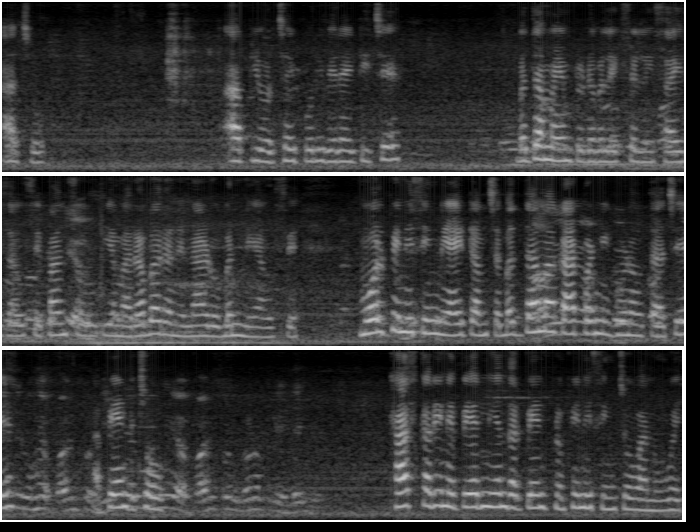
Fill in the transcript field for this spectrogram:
આ જો આ પ્યોર જયપુરી વેરાયટી છે. બધામાં એમ ટુ ડબલ એક્સેલની સાઇઝ આવશે, પાંચસો રૂપિયામાં રબર અને નાળો બંને આવશે. મોલ ફિનિશિંગની આઇટમ છે, બધામાં કાપડની ગુણવત્તા છે. આ પેન્ટ જો. ખાસ કરીને પેરની અંદર પેન્ટનું ફિનિશિંગ જોવાનું હોય.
